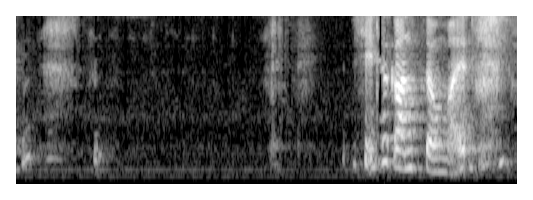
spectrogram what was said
She took on so much.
